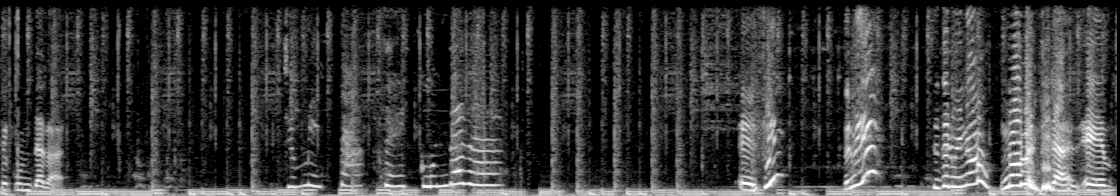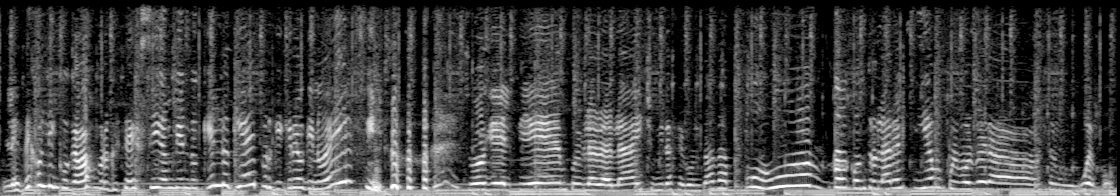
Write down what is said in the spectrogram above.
fecundada. Chumita fecundada. ¿El fin? ¿Terminé? ¿Se terminó? No, mentira. Eh, les dejo el link acá abajo para que ustedes sigan viendo qué es lo que hay porque creo que no es el fin. Supongo que el tiempo y bla bla bla y chumita fecundada pudo controlar el tiempo y volver a hacer un huevo.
